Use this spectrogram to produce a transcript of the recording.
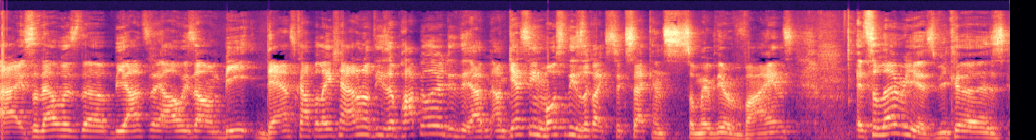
Alright, so that was the Beyonce Always On Beat dance compilation. I don't know if these are popular. They, I'm, I'm guessing most of these look like six seconds, so maybe they were vines. It's hilarious because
